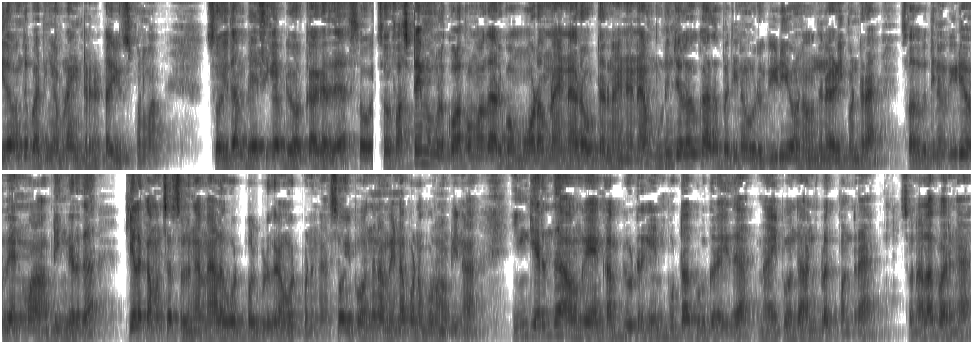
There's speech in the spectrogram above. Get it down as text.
இதை வந்து பார்த்தீங்க அப்படின்னா இன்டர்நெட்டாக யூஸ் பண்ணலாம். ஸோ இதான் பேசிக்காக இப்படி ஒர்க் ஆகுது ஸோ ஸோ ஃபஸ்ட் டைம் உங்களுக்கு குழப்பமாக தான் இருக்கும். மோடம்னா என்ன ரவுட்டர்னா என்னென்ன முடிஞ்ச அளவுக்கு அதை பற்றின ஒரு வீடியோ நான் வந்து ரெடி பண்ணுறேன் ஸோ அதை பற்றின வீடியோ வேணுமா அப்படிங்கிறத கீழே கமெண்ட்ஸில் சொல்லுங்கள் மேலே ஓட் போல் கொடுக்குறேன் ஓட் பண்ணுங்கள் ஸோ இப்போ வந்து நம்ம என்ன பண்ண போகிறோம் அப்படின்னா இங்கேருந்து அவங்க என் கம்ப்யூட்டருக்கு இன்புட்டாக கொடுக்குற இதை நான் இப்போ வந்து அன்பிளக் பண்ணுறேன் ஸோ நல்லா பாருங்கள்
